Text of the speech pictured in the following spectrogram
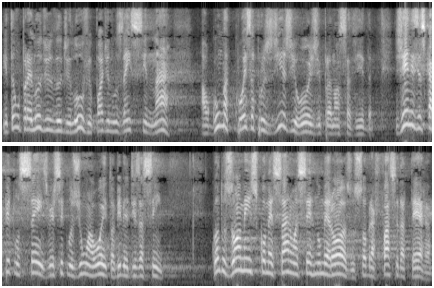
Então, o prelúdio do dilúvio pode nos ensinar alguma coisa para os dias de hoje, para a nossa vida. Gênesis capítulo 6, versículos de 1 a 8, a Bíblia diz assim: Quando os homens começaram a ser numerosos sobre a face da terra,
